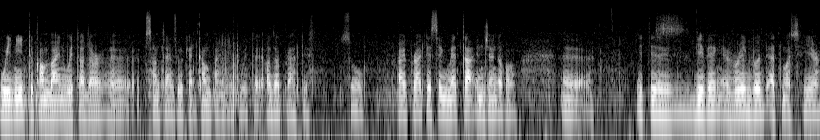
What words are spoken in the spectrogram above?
we need to combine with other. Uh, sometimes we can combine it with uh, other practice. So by practicing metta in general it is giving a very good atmosphere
